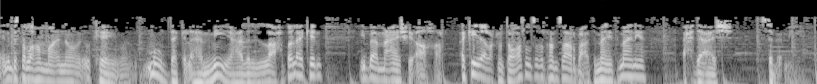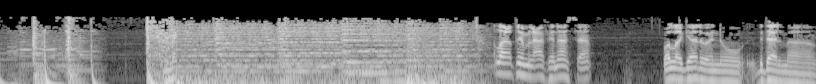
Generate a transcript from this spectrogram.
يعني بس اللهم إنه أوكي مو بذاك الأهمية هذا اللي لاحظه لكن يبقى معي شيء آخر. أكيد الرقم التواصل 05488 11700 الله يعطيهم العافية ناسا. والله قالوا إنه بدال ما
